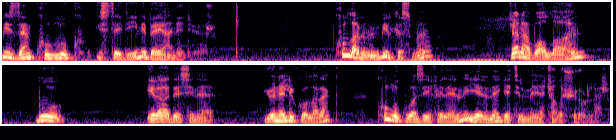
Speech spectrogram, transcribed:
bizden kulluk istediğini beyan ediyor. Kullarının bir kısmı Cenab-ı Allah'ın bu iradesine yönelik olarak kulluk vazifelerini yerine getirmeye çalışıyorlar.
